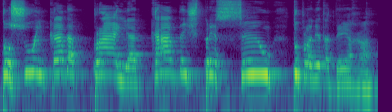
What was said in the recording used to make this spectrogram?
possuem cada praia, cada expressão do planeta Terra.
